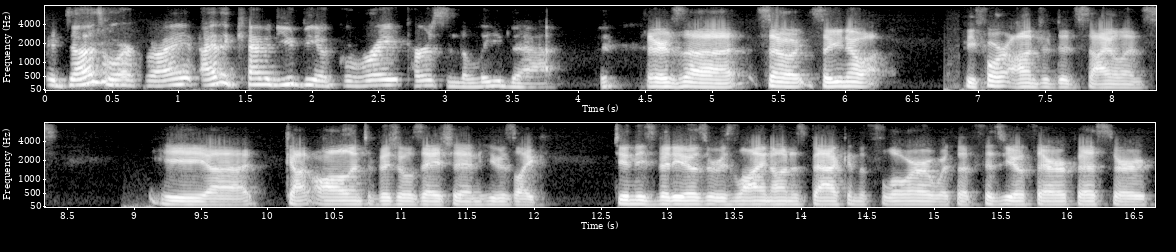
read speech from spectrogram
It does work, right? I think Kevin, you'd be a great person to lead that. There's uh so so you know before Ondra did silence, he uh got all into visualization. He was like doing these videos where he's lying on his back in the floor with a physiotherapist or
